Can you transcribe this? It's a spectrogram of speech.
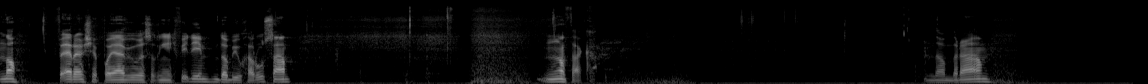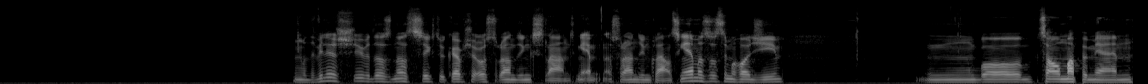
No, w erę się pojawił w ostatniej chwili, dobił Harusa. No tak. Dobra. The village chief does not seek to capture all surrounding land. Nie, surrounding clowns. Nie wiem o co z tym chodzi. Mm, Bo całą mapę miałem,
